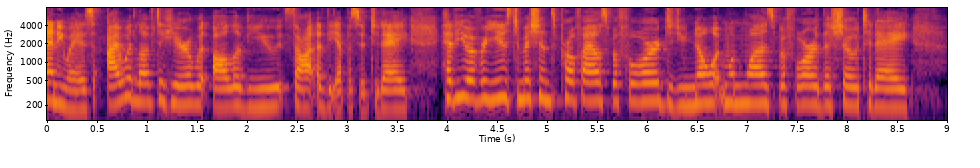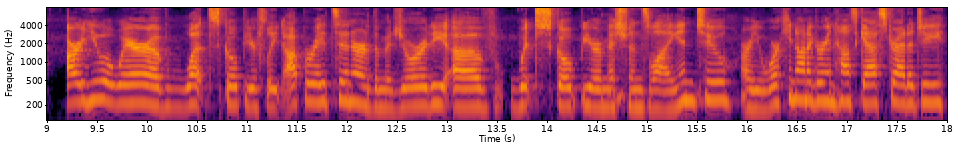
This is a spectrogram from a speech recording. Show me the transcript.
Anyways, I would love to hear what all of you thought of the episode today. Have you ever used emissions profiles before? Did you know what one was before the show today? Are you aware of what scope your fleet operates in or the majority of which scope your emissions lie into? Are you working on a greenhouse gas strategy?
